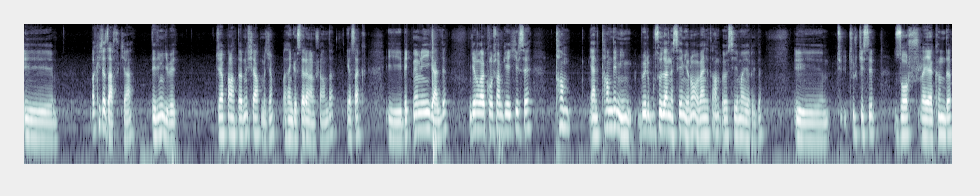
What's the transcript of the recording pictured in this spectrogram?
Ee, bakacağız artık ya. Dediğim gibi cevap anahtarını şey yapmayacağım. Zaten gösteremem şu anda. Yasak. Ee, beklememin iyi geldi. Genel olarak konuşmam gerekirse tam yani tam demeyeyim böyle bu sözlerle sevmiyorum ama bence tam ÖSYM ayarıydı. Ee, Tü- Türkçesi zora yakındı.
